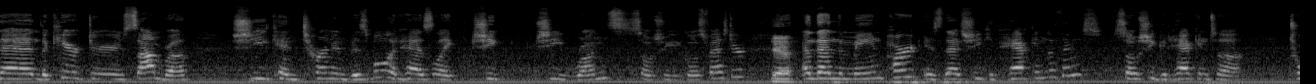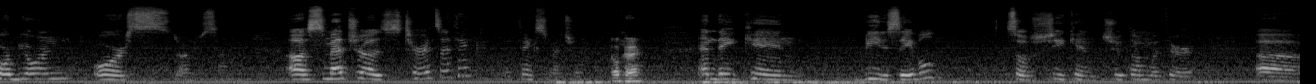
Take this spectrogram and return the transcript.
then the character Sombra, she can turn invisible and has like she she runs, so she goes faster. Yeah. And then the main part is that she can hack into things. So she could hack into Torbjorn or uh, S- uh, turrets, I think. I think Symmetra. Okay. And they can be disabled, so she can shoot them with her. Uh, I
